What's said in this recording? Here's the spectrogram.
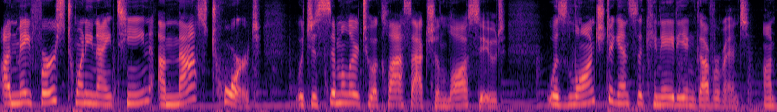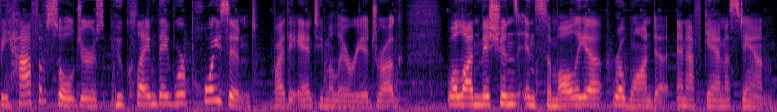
On May 1, 2019, a mass tort, which is similar to a class action lawsuit, was launched against the Canadian government on behalf of soldiers who claimed they were poisoned by the anti malaria drug while on missions in Somalia, Rwanda, and Afghanistan.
